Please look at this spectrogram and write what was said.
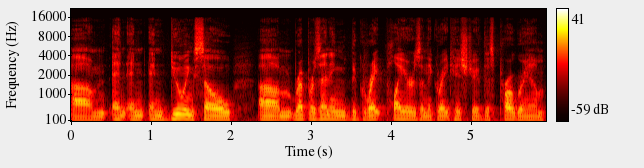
um, and, and, and doing so um, representing the great players and the great history of this program,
